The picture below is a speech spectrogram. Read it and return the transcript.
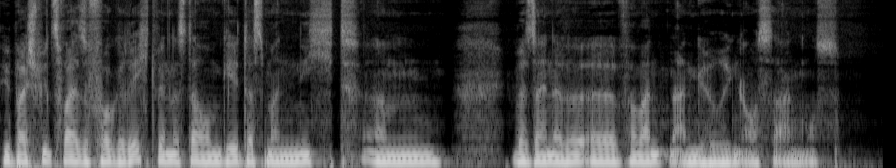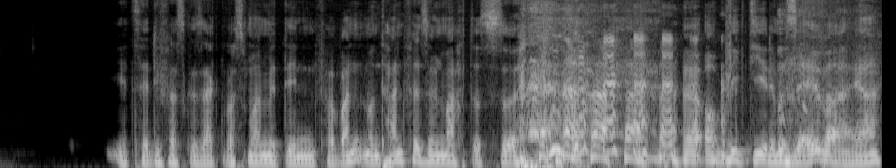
Wie beispielsweise vor Gericht, wenn es darum geht, dass man nicht ähm, über seine äh, Verwandten Angehörigen aussagen muss. Jetzt hätte ich fast gesagt, was man mit den Verwandten und Handfesseln macht, das äh, obliegt jedem selber, ja.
